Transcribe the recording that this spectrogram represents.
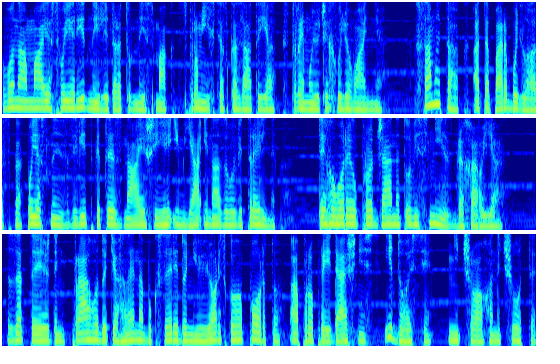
Вона має своєрідний літературний смак, спромігся сказати я, стримуючи хвилювання. Саме так. А тепер, будь ласка, поясни, звідки ти знаєш її ім'я і назву вітрильника. Ти говорив про Джанет у вісні, збрехав я. За тиждень Прагу дотягли на буксирі до Нью-Йоркського порту, а про прийдешність і досі нічого не чути.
